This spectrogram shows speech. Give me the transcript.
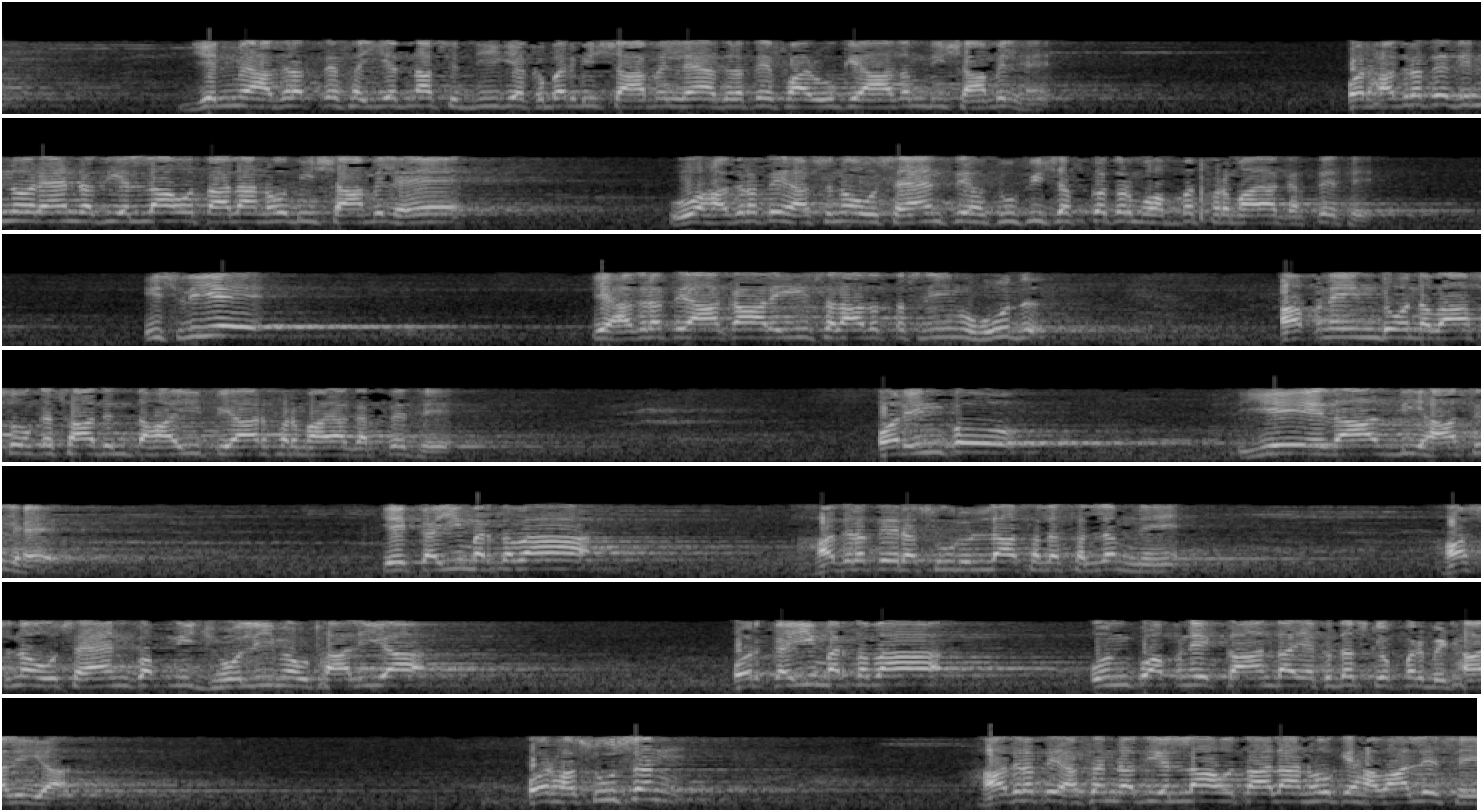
جن میں حضرت سیدنا صدیق اکبر بھی شامل ہیں، حضرت فاروق اعظم بھی شامل ہیں، اور حضرت دن و رین رضی اللہ تعالیٰ نو بھی شامل ہیں۔ وہ حضرت حسن و حسین سے حصوفی شفقت اور محبت فرمایا کرتے تھے۔ اس لیے کہ حضرت آقا علیہ سلاد و تسلیم حد اپنے ان دو نواسوں کے ساتھ انتہائی پیار فرمایا کرتے تھے۔ اور ان کو یہ اعزاز بھی حاصل ہے کہ کئی مرتبہ حضرت رسول اللہ صلی اللہ علیہ وسلم نے حسن حسین کو اپنی جھولی میں اٹھا لیا اور کئی مرتبہ ان کو اپنے کاندھا یکدس کے اوپر بٹھا لیا اور خصوصاً حضرت حسن رضی اللہ تعالیٰ عنہ کے حوالے سے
